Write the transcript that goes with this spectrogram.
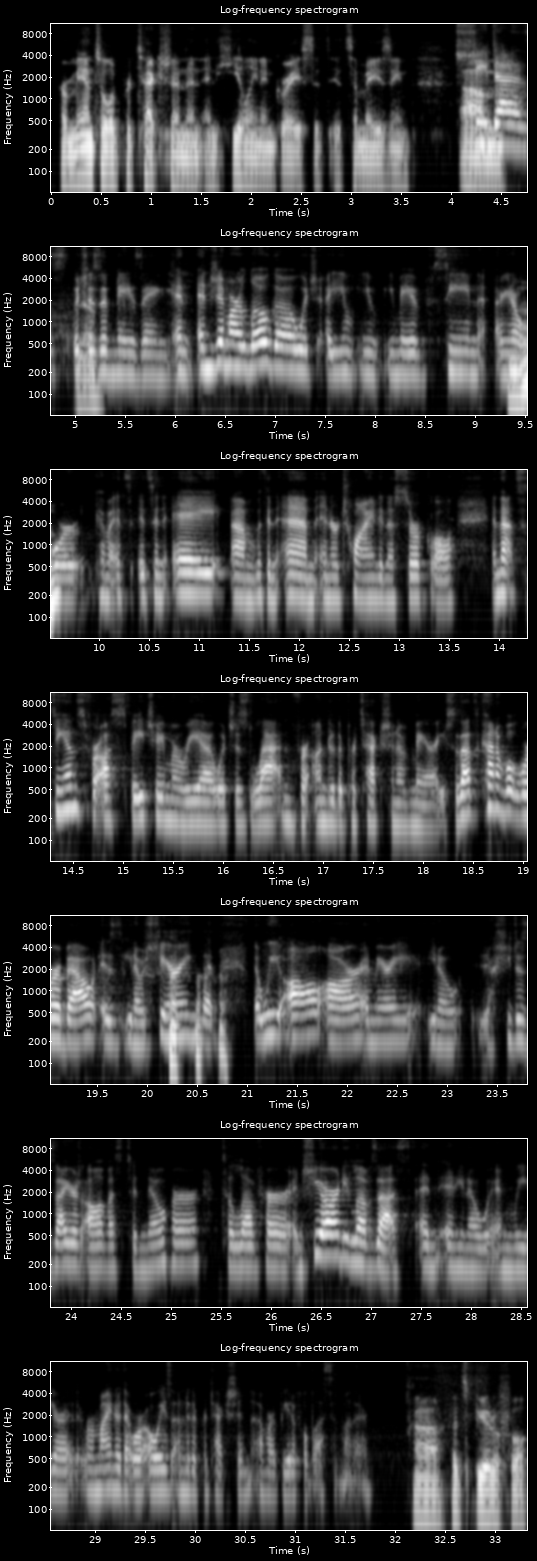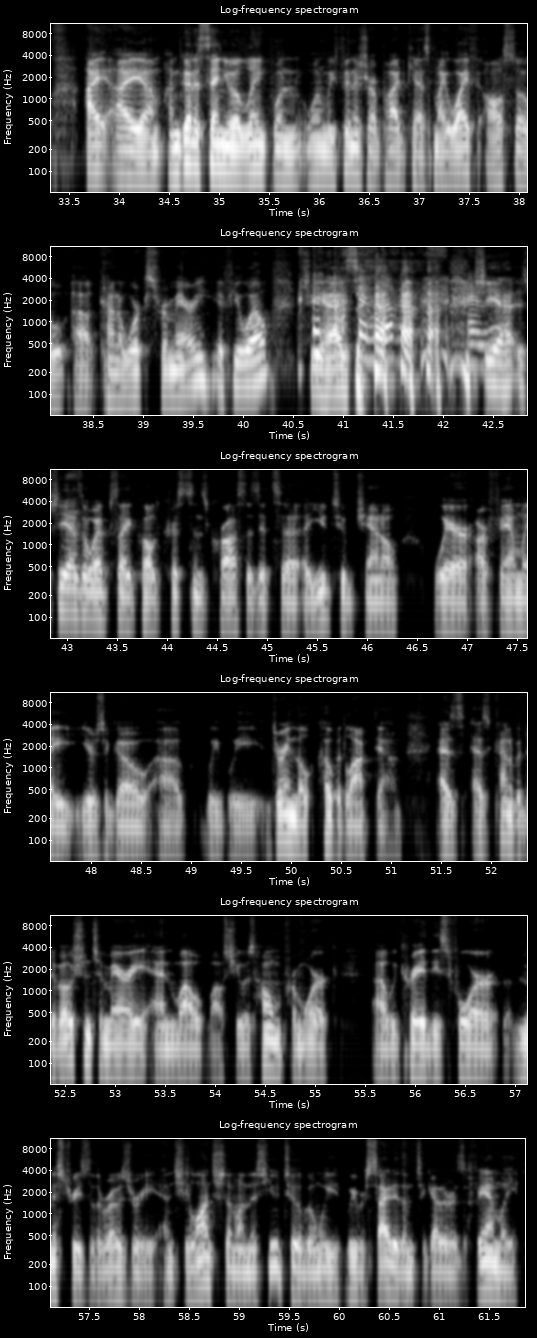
her mantle of protection and, and healing and grace. It, it's amazing. She um, does, which yeah. is amazing. And and Jim, our logo, which uh, you you you may have seen, uh, you know, mm-hmm. or come, it's it's an A um, with an M intertwined in a circle, and that stands for Auspice Maria, which is Latin for under the protection of Mary. So that's kind of what we're about, is you know, sharing that that we all are, and Mary, you know, she desires all of us to know her, to love her, and she already loves us, and and you know, and we are a reminder that we're always under the protection of our beautiful Blessed Mother. Uh, that's beautiful. I, I um, I'm going to send you a link when when we finish our podcast. My wife also uh, kind of works for Mary, if you will. She has she has she has a website called Kristin's Crosses. It's a, a YouTube channel where our family years ago uh, we we during the COVID lockdown as as kind of a devotion to Mary, and while while she was home from work, uh, we created these four mysteries of the rosary and she launched them on this youtube and we we recited them together as a family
